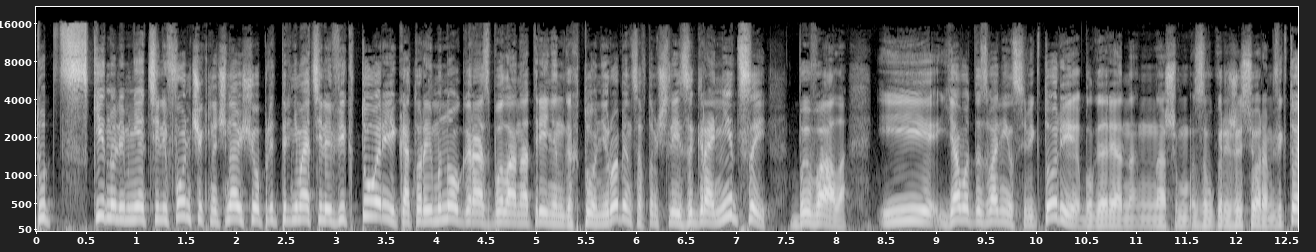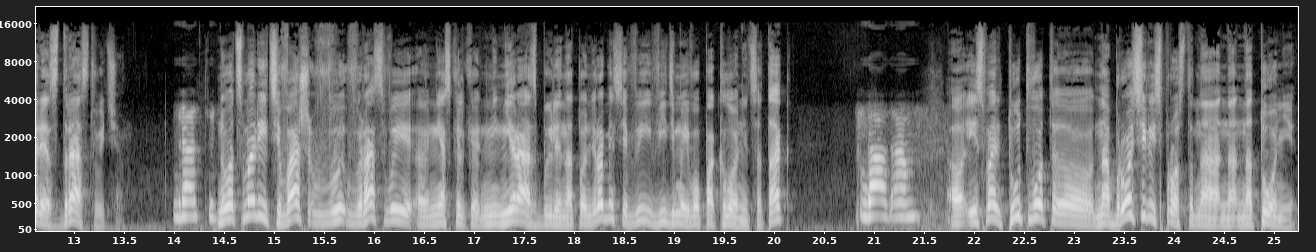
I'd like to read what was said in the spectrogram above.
тут скинули мне телефончик начинающего предпринимателя Виктории, которая много раз была на тренингах Тони Робинса, в том числе и за границей бывала. И я вот дозвонился Виктории, благодаря нашим звукорежиссерам. Виктория, здравствуйте. Здравствуйте. Ну вот смотрите, ваш, вы, раз вы э, несколько, не раз были на Тони Робинсе, вы, видимо, его поклонница, так? Да, да. А, и смотри, тут вот э, набросились просто на, на, на Тони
